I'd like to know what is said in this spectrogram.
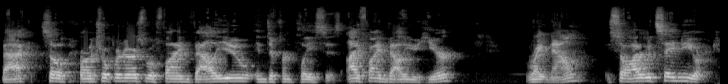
back. So entrepreneurs will find value in different places. I find value here right now. So I would say New York.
